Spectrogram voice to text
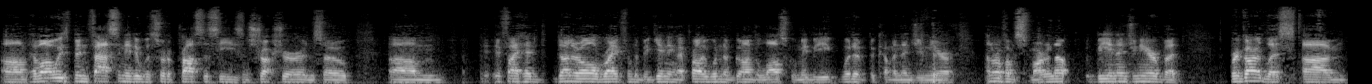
Um, have always been fascinated with sort of processes and structure, and so um, if I had done it all right from the beginning, I probably wouldn't have gone to law school. Maybe would have become an engineer. I don't know if I'm smart enough to be an engineer, but regardless, um,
